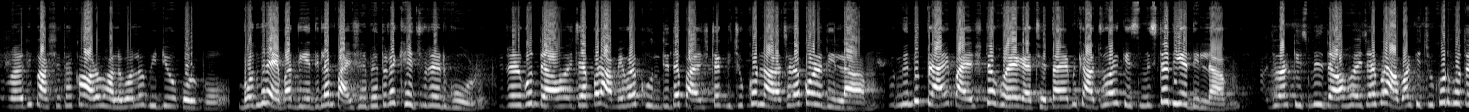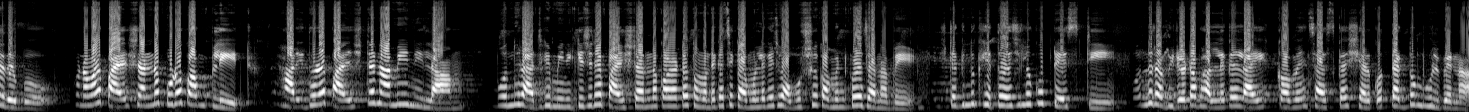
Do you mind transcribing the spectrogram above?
তোমরা যদি পাশে থাকো, আরও ভালো ভালো ভিডিও করব। বন্ধুরা, এবার দিয়ে দিলাম পায়েসের ভেতরে খেজুরের গুড়। খেজুরের গুড় দেওয়া হয়ে যাওয়ার পর আমি এবার খুন্তিতে পায়েসটা কিছুক্ষণ নাড়াচাড়া করে দিলাম। কিন্তু প্রায় পায়েসটা হয়ে গেছে, তাই আমি কাজু আর কিশমিশটা দিয়ে দিলাম। কাজু আর কিশমিশ দেওয়া হয়ে যাবে, আবার কিছুক্ষণ হতে দেবো। এখন আমার পায়েস রান্না পুরো কমপ্লিট হাঁড়ি ধরে পায়েসটা নামিয়ে নিলাম। বন্ধুরা, আজকে মিনি কিচেনে পায়েস রান্না করাটা তোমাদের কাছে কেমন লেগেছে অবশ্যই কমেন্ট করে জানাবে। পায়েসটা কিন্তু খেতে হয়েছিল খুব টেস্টি বন্ধুরা, ভিডিওটা ভালো লাগলে লাইক কমেন্ট সাবস্ক্রাইব শেয়ার করতে একদম ভুলবে না।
